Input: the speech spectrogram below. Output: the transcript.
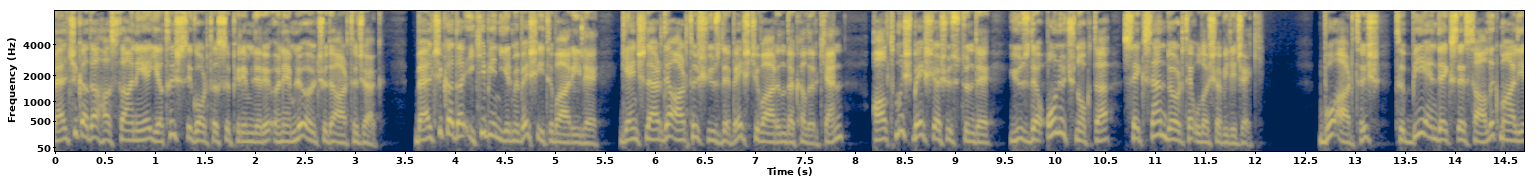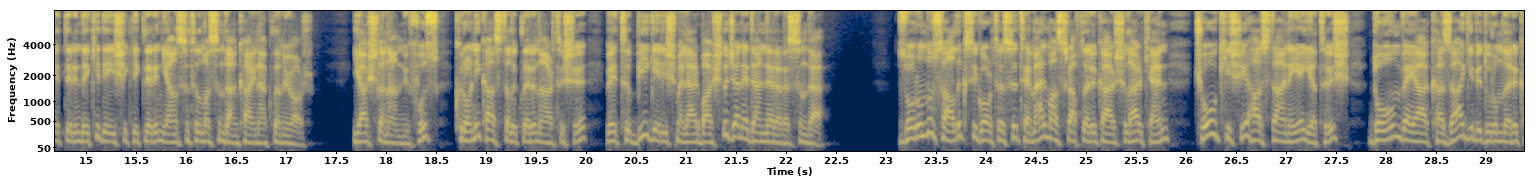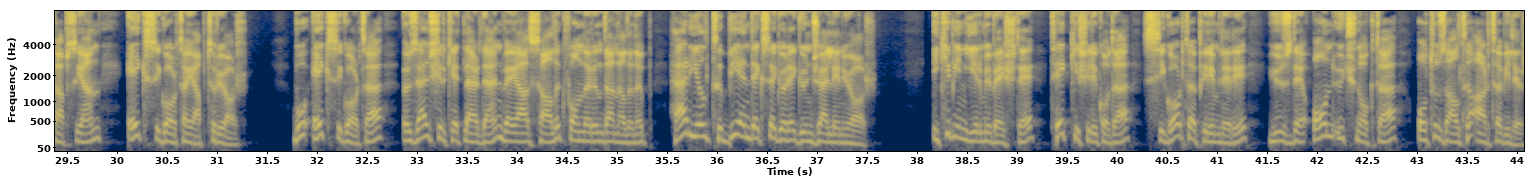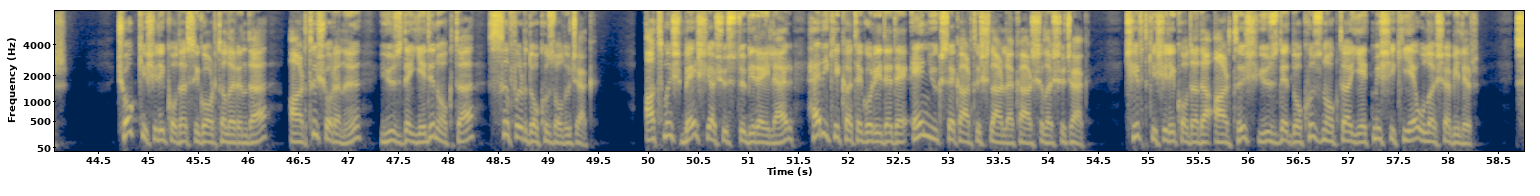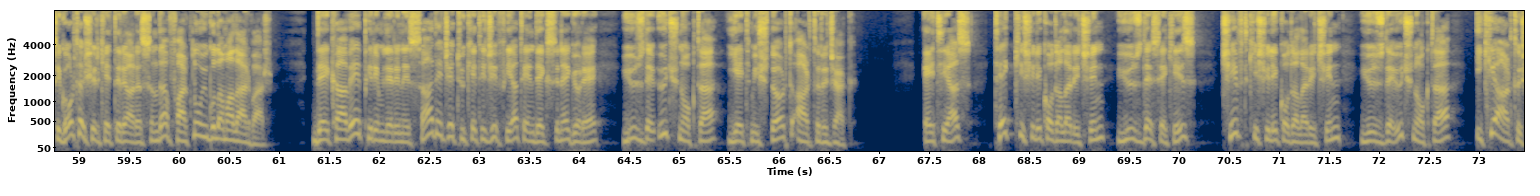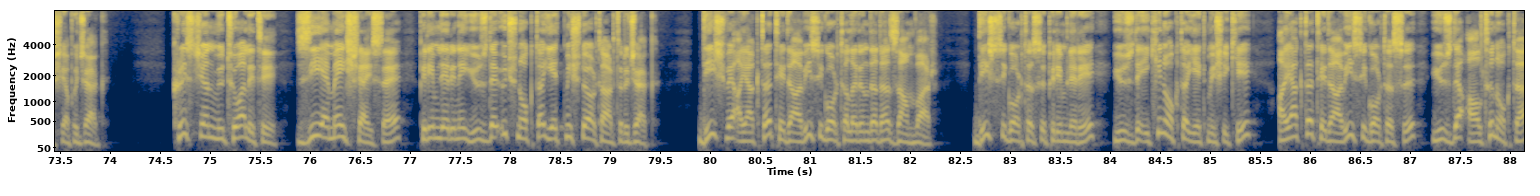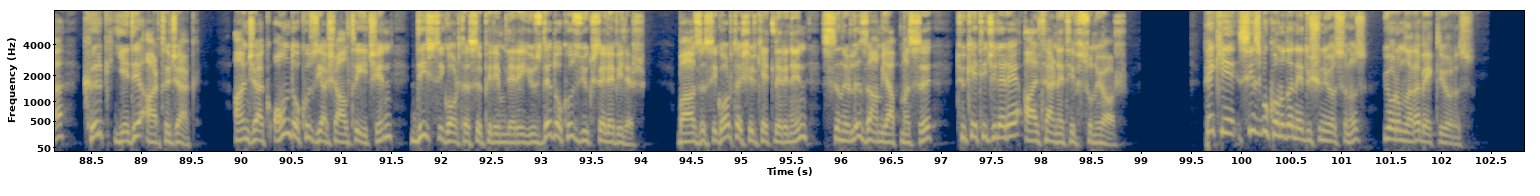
Belçika'da hastaneye yatış sigortası primleri önemli ölçüde artacak. Belçika'da 2025 itibariyle gençlerde artış %5 civarında kalırken 65 yaş üstünde %13.84'e ulaşabilecek. Bu artış tıbbi endekste sağlık maliyetlerindeki değişikliklerin yansıtılmasından kaynaklanıyor. Yaşlanan nüfus, kronik hastalıkların artışı ve tıbbi gelişmeler başlıca nedenler arasında. Zorunlu sağlık sigortası temel masrafları karşılarken çoğu kişi hastaneye yatış, doğum veya kaza gibi durumları kapsayan ek sigorta yaptırıyor. Bu ek sigorta özel şirketlerden veya sağlık fonlarından alınıp her yıl tıbbi endekse göre güncelleniyor. 2025'te tek kişilik oda sigorta primleri %13.36 artabilir. Çok kişilik oda sigortalarında artış oranı %7.09 olacak. 65 yaş üstü bireyler her iki kategoride de en yüksek artışlarla karşılaşacak. Çift kişilik odada artış %9.72'ye ulaşabilir. Sigorta şirketleri arasında farklı uygulamalar var. DKV primlerini sadece tüketici fiyat endeksine göre %3.74 artıracak. Etias, tek kişilik odalar için %8, çift kişilik odalar için %3.2 artış yapacak. Christian Mutuality, ZMA ise primlerini %3.74 artıracak. Diş ve ayakta tedavi sigortalarında da zam var. Diş sigortası primleri %2.72, ayakta tedavi sigortası %6.47 artacak. Ancak 19 yaş altı için diş sigortası primleri %9 yükselebilir. Bazı sigorta şirketlerinin sınırlı zam yapması tüketicilere alternatif sunuyor. Peki siz bu konuda ne düşünüyorsunuz? Yorumlara bekliyoruz.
